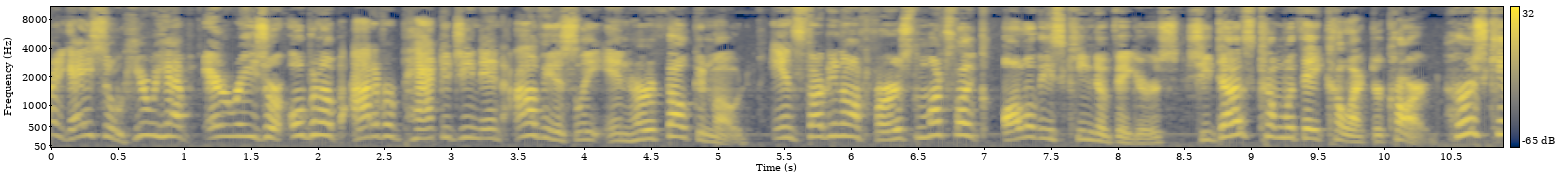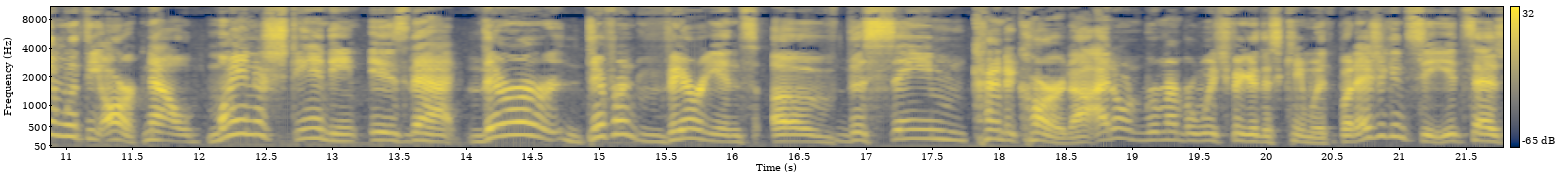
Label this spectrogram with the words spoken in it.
Alright guys, so here we have Air Airazor open up out of her packaging and obviously in her Falcon mode. And starting off first, much like all of these Kingdom figures, she does come with a collector card. Hers came with the Ark. Now, my understanding is that there are different variants of the same kind of card. I don't remember which figure this came with, but as you can see, it says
